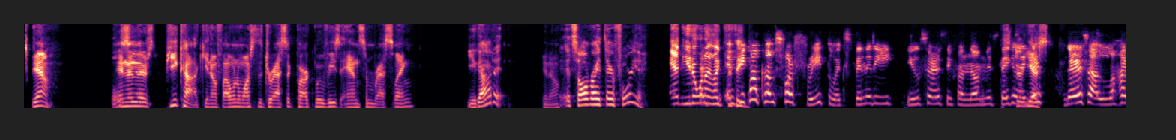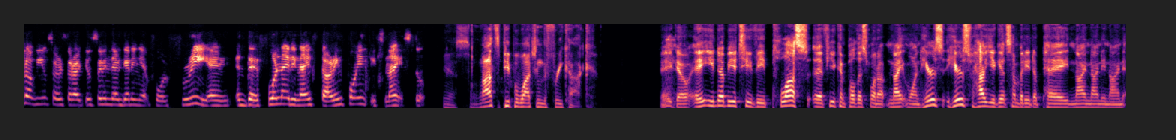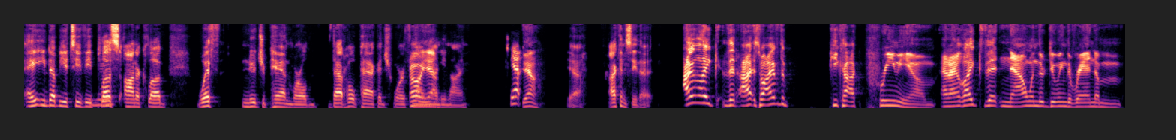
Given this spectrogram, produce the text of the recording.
Yeah. We'll and see. then there's Peacock. You know, if I want to watch the Jurassic Park movies and some wrestling, you got it. You know, it's all right there for you. And you know what and, I like? To think. And Peacock comes for free to Xfinity users, if I'm not mistaken. Like yes. there's, there's a lot of users that are just sitting there getting it for free, and, and the 4.99 starting point is nice too. Yes, lots of people watching the free cock. There you go. AEW TV plus, if you can pull this one up, night one. Here's here's how you get somebody to pay 9.99. AEW TV mm-hmm. plus Honor Club with New Japan World. That whole package worth oh, 9.99. Yeah. Yeah. Yeah. I can see that. I like that. I so I have the Peacock Premium, and I like that now when they're doing the random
